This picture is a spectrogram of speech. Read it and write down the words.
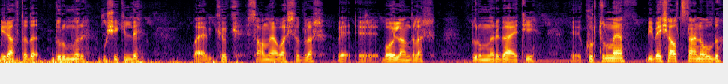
Bir haftada durumları bu şekilde baya bir kök salmaya başladılar ve e, boylandılar. Durumları gayet iyi. E, kurtulmayan bir 5-6 tane oldu.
